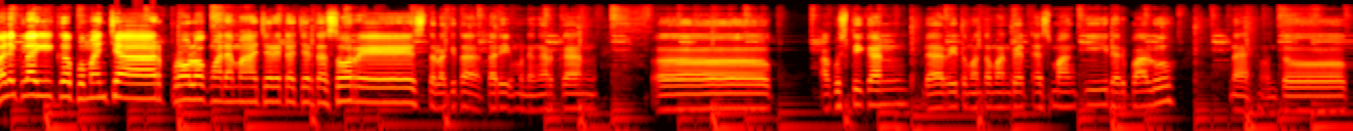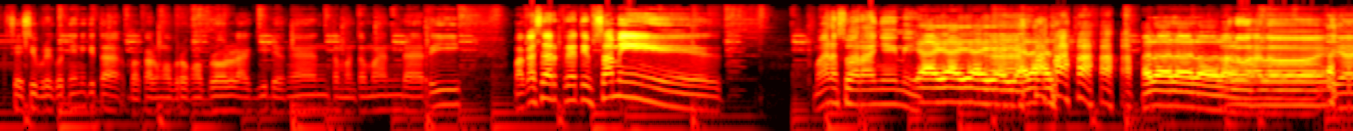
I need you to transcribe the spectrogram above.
Balik lagi ke pemancar prolog Madama cerita-cerita sore setelah kita tadi mendengarkan eh akustikan dari teman-teman Bad S Monkey dari Palu. Nah, untuk sesi berikutnya ini kita bakal ngobrol-ngobrol lagi dengan teman-teman dari Makassar Creative Summit. Mana suaranya ini? Ya ya ya ya ya. Ada, ada. Halo halo halo halo. Halo, halo. Ya.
